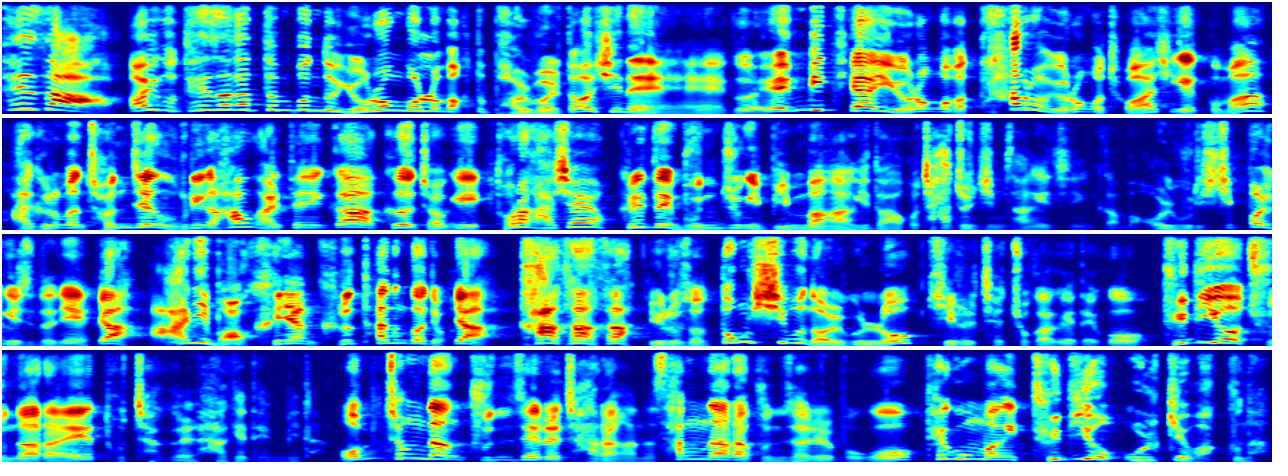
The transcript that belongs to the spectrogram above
태사, 아이고 태사 같은 분도 요런 걸로 막 또 벌벌 떠시네. 그 MBTI 요런 거 막 타로 요런 거 좋아하시겠구만. 아 그러면 전쟁 우리가 하고 갈 테니까 그 저기 돌아가. 가셔요. 그랬더니 문중이 민망하기도 하고 자존심 상해지니까 막 얼굴이 시뻘개지더니 야 아니 뭐 그냥 그렇다는 거죠. 야 가 가 가. 이로써 똥 씹은 얼굴로 길을 재촉하게 되고 드디어 주나라에 도착을 하게 됩니다. 엄청난 군세를 자랑하는 상나라 군사를 보고 태공망이 드디어 올 게 왔구나.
